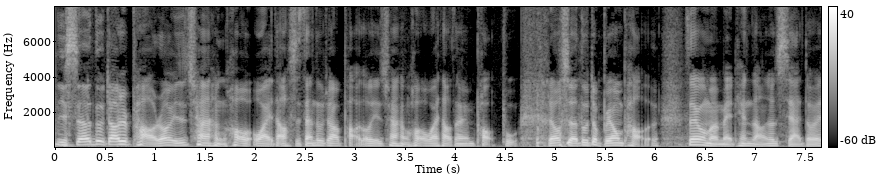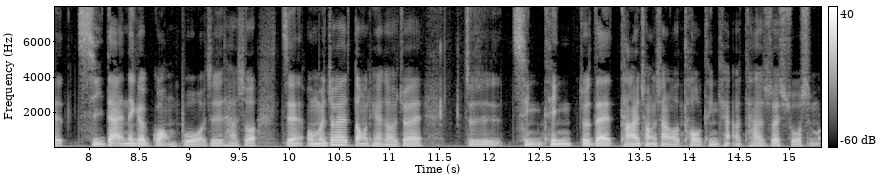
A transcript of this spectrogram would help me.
你十二度就要去跑，然后也是穿很厚外套，十三度就要跑，然后也是穿很厚的外套在那边跑步，然后十二度就不用跑了，所以。我们每天早上就起来都会期待那个广播，就是他说今天我们就会冬天的时候就会就是倾听，就在躺在床上然后偷听看啊他在说什么。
